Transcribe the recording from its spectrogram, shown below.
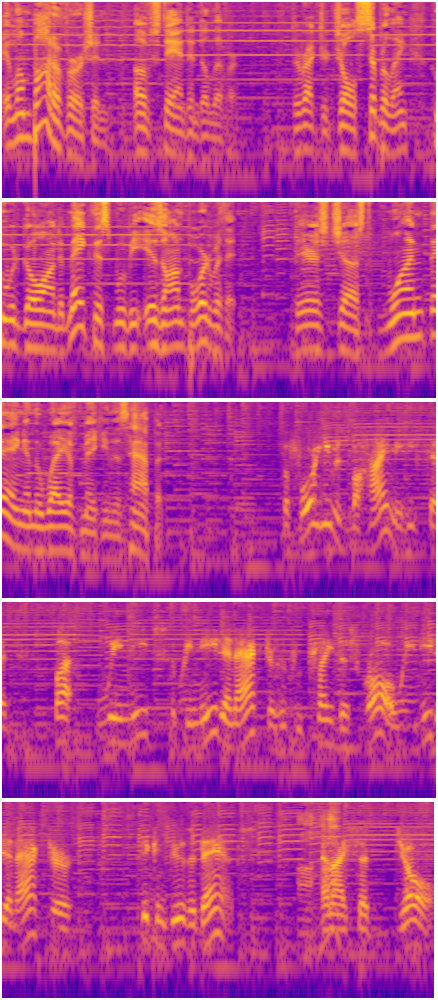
a lambada version of Stand and Deliver. Director Joel Silberling, who would go on to make this movie, is on board with it. There's just one thing in the way of making this happen. Before he was behind me, he said, "But we need we need an actor who can play this role. We need an actor that can do the dance." Uh-huh. And I said, "Joel,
